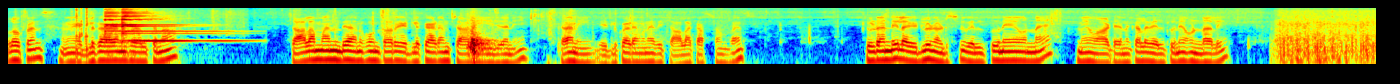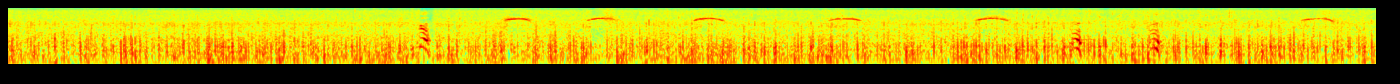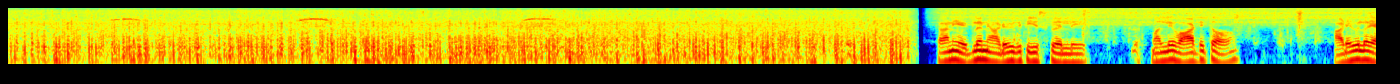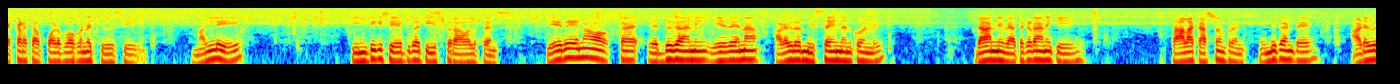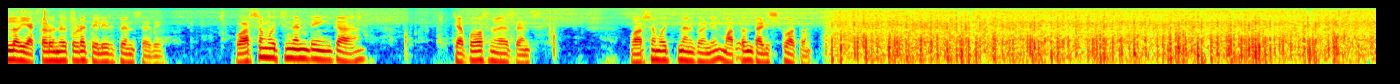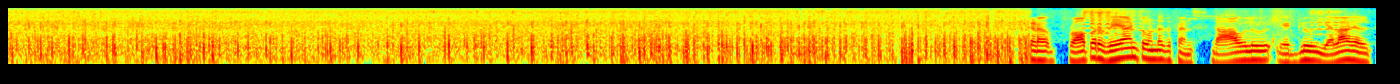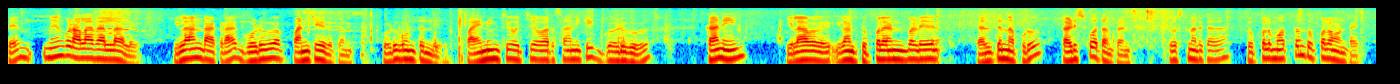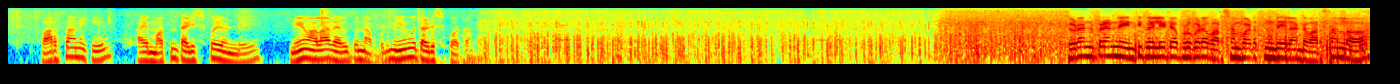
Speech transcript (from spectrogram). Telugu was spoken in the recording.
హలో ఫ్రెండ్స్ మేము ఎడ్లు కాయడానికి వెళ్తున్నాం. చాలామంది అనుకుంటారు ఎడ్లు కాయడం చాలా ఈజీ అని కానీ ఎడ్లు కాయడం అనేది చాలా కష్టం ఫ్రెండ్స్. చూడండి ఇలా ఎడ్లు నడుస్తూ వెళ్తూనే ఉన్నాయి. మేము వాటి వెనకాల వెళ్తూనే ఉండాలి. కానీ ఎడ్లని అడవికి తీసుకువెళ్ళి మళ్ళీ వాటితో అడవిలో ఎక్కడ తప్పడిపోకుండా చూసి మళ్ళీ ఇంటికి సేఫ్గా తీసుకురావాలి ఫ్రెండ్స్. ఏదైనా ఒక ఎద్దు కానీ ఏదైనా అడవిలో మిస్ అయిందనుకోండి దాన్ని వెతకడానికి చాలా కష్టం ఫ్రెండ్స్. ఎందుకంటే అడవిలో ఎక్కడుందో కూడా తెలియదు ఫ్రెండ్స్ అది. వర్షం వచ్చిందంటే ఇంకా చెప్పవసరం లేదు ఫ్రెండ్స్. వర్షం వచ్చిందనుకోండి మొత్తం తడిసిపోతాం. ఇక్కడ ప్రాపర్ వే అంటూ ఉండదు ఫ్రెండ్స్ ఆవులు ఎడ్లు ఎలా వెళ్తే మేము కూడా అలా వెళ్ళాలి. ఇలాంటి అక్కడ గొడుగు పనిచేయదు ఫ్రెండ్స్ గొడుగు ఉంటుంది. పైనుంచి వచ్చే వర్షానికి గొడుగు. కానీ ఇలా ఇలాంటి తుప్పలు వెనబడి వెళ్తున్నప్పుడు తడిసిపోతాం ఫ్రెండ్స్ చూస్తున్నారు కదా? తుప్పలు మొత్తం తుప్పలు ఉంటాయి. వర్షానికి అవి మొత్తం తడిసిపోయి ఉండి మేము అలా వెళ్తున్నప్పుడు మేము తడిసిపోతాం. చూడండి ఫ్రెండ్ ఇంటికి వెళ్ళేటప్పుడు కూడా వర్షం పడుతుంది. ఇలాంటి వర్షంలో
